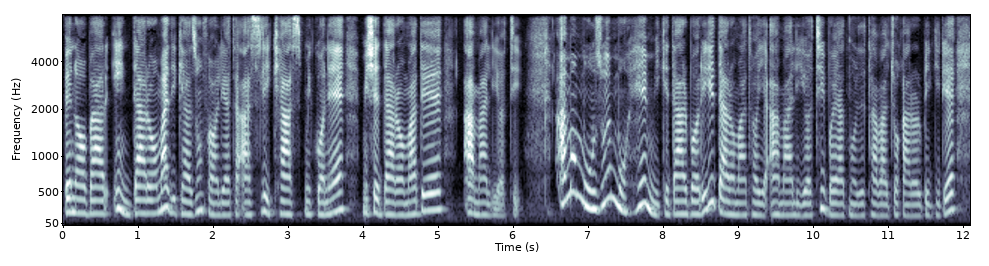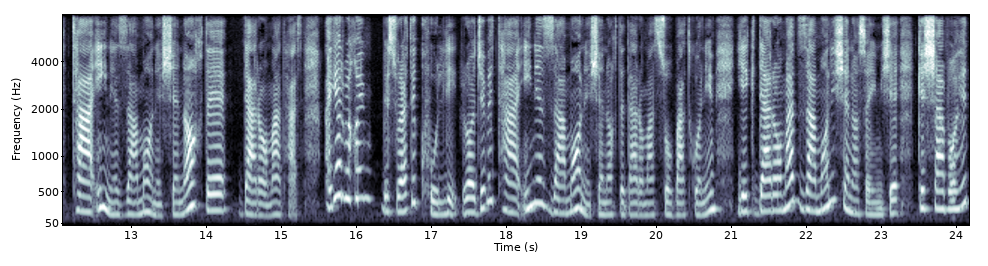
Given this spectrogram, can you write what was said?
بنابراین درآمدی که از اون فعالیت اصلی کسب می‌کنه میشه درآمد عملیاتی اما موضوع مهمی که درباره درآمدهای عملیاتی باید مورد توجه قرار بگیره تعیین زمان شناخت درآمد هست. اگر بخوایم به صورت کلی راجع به تعیین زمان شناخت درآمد صحبت کنیم یک درآمد زمانی شناسایی میشه که شواهد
